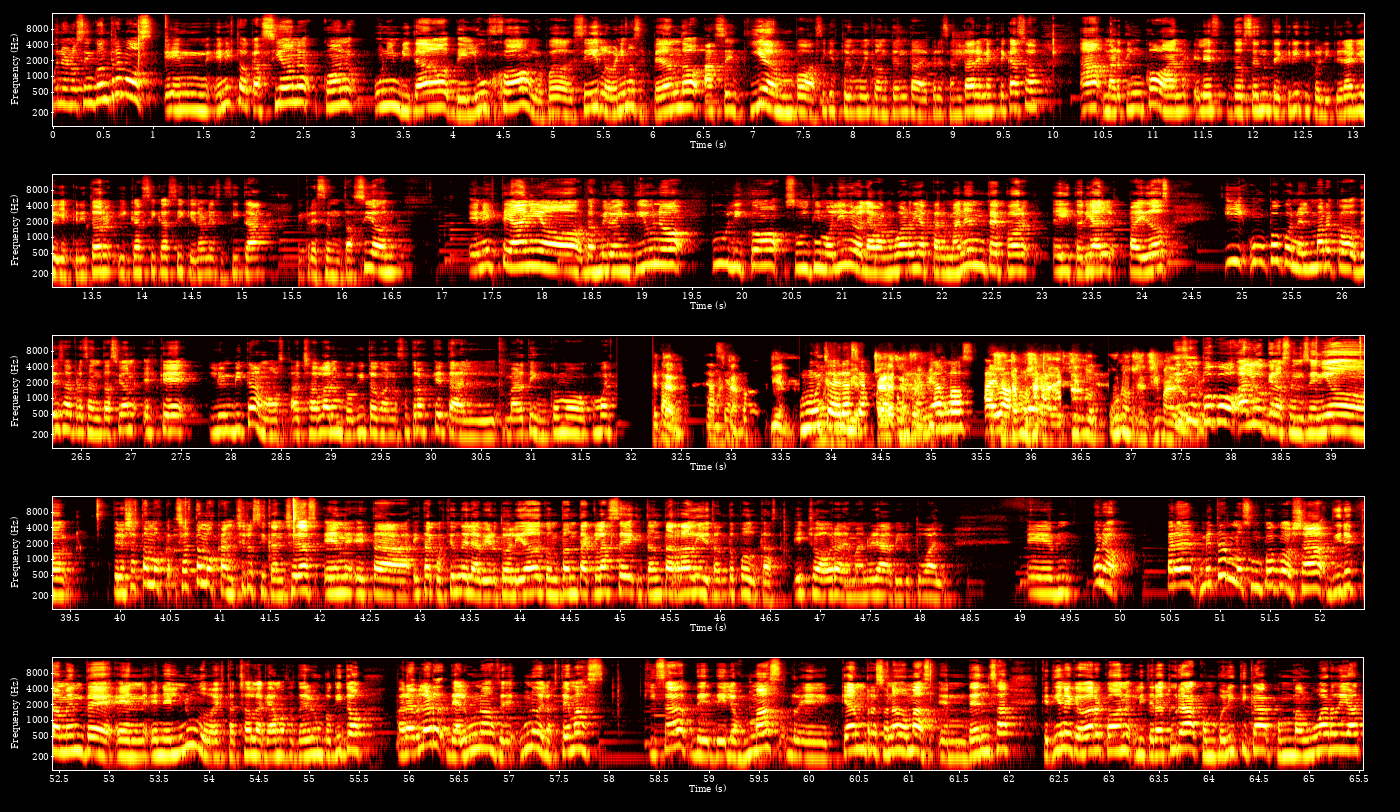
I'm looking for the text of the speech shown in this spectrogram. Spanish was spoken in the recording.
Bueno, nos encontramos en, en, esta ocasión con un invitado de lujo, lo puedo decir, lo venimos esperando hace tiempo, así que estoy muy contenta de presentar en este caso a Martín Coan. Él es docente, crítico literario y escritor y casi casi que no necesita presentación. En este año 2021 publicó su último libro, La Vanguardia Permanente, por editorial Paidós y un poco en el marco de esa presentación es que lo invitamos a charlar un poquito con nosotros. ¿Qué tal, Martín? ¿Cómo, cómo estás? ¿Qué tal? ¿Cómo están? Bien. Muchas gracias por acompañarnos. Nos estamos agradeciendo unos encima de otros. Es un poco algo que nos enseñó, pero ya estamos, ya estamos cancheros y cancheras en esta, esta cuestión de la virtualidad con tanta clase y tanta radio y tanto podcast, hecho ahora de manera virtual. Eh, bueno, para meternos un poco ya directamente en, el nudo de esta charla que vamos a tener un poquito, para hablar de algunos de uno de los temas quizá de, los más que han resonado más en Densa, que tiene que ver con literatura, con política, con vanguardia.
